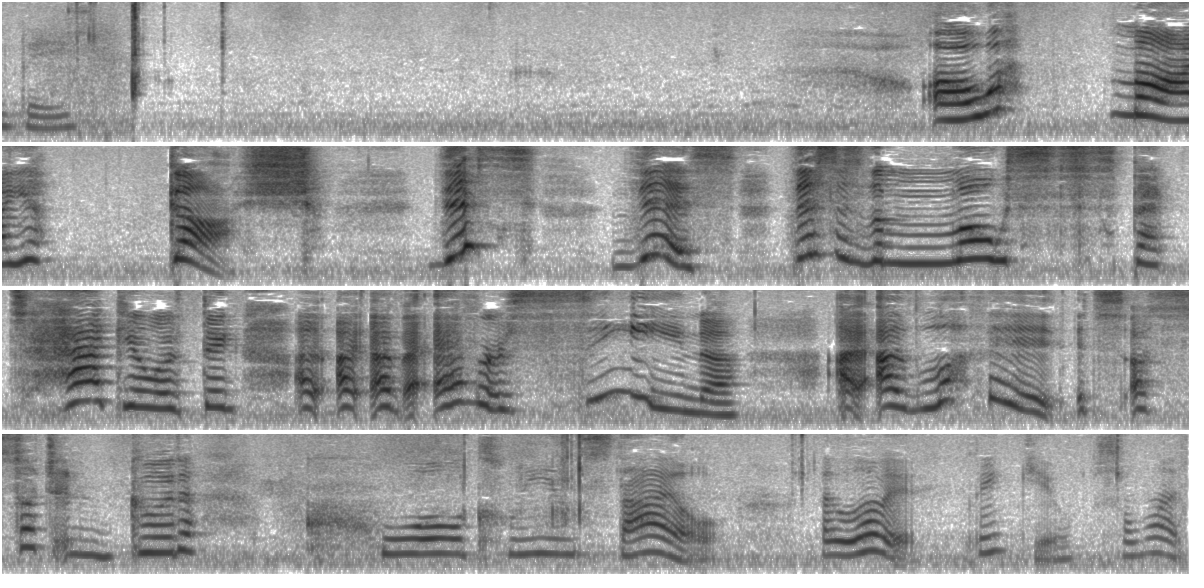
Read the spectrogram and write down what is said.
Okay. Oh my gosh! This, this, this is the most spectacular thing I, I've ever seen. I, I love it. It's a, such a good, cool, clean style. I love it. Thank you so much.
